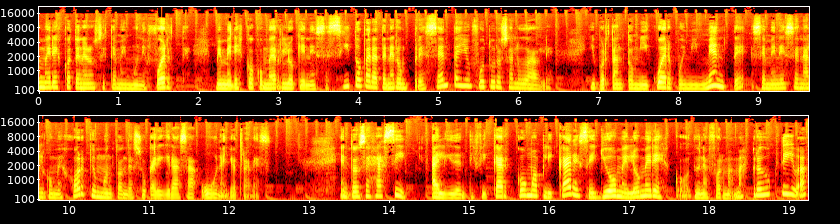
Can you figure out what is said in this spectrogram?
merezco tener un sistema inmune fuerte. Me merezco comer lo que necesito para tener un presente y un futuro saludable. Y por tanto mi cuerpo y mi mente se merecen algo mejor que un montón de azúcar y grasa una y otra vez. Entonces así, al identificar cómo aplicar ese yo me lo merezco de una forma más productiva,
